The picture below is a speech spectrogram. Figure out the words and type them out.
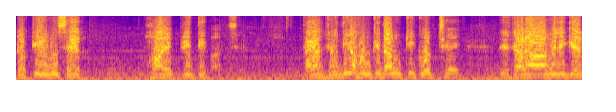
ডক্টর ইউনুসের ভয় বৃদ্ধি পাচ্ছে। তারা যদিও হুমকি দামকি করছে যে যারা আওয়ামী লীগের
